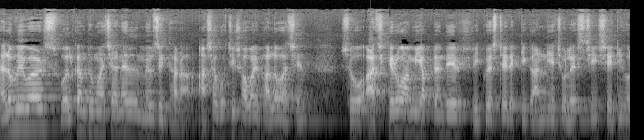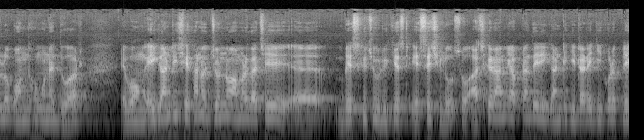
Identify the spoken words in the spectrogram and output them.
Hello viewers welcome to my channel music Dhara আশা করছি সবাই ভালো আছেন। সো আজকেরও আমি আপনাদের রিকোয়েস্টের একটি গান নিয়ে চলে এসেছি, সেটি হলো বন্ধ মনের দুয়ার। এবং এই গানটি শেখানোর জন্য আমার কাছে বেশ কিছু রিকোয়েস্ট এসেছিল। সো আজকের আমি আপনাদের এই গানটি গিটারে কী করে প্লে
